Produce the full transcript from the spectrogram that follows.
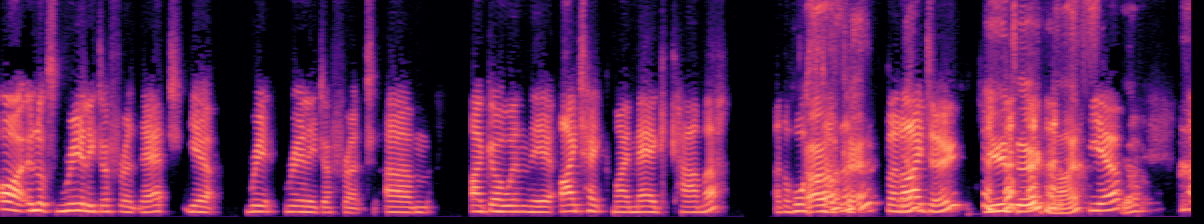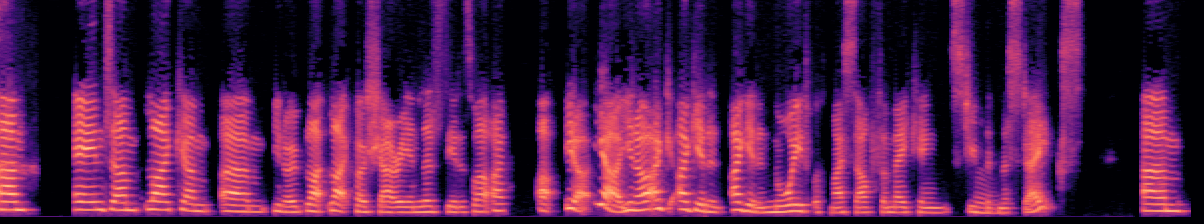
Oh, it looks really different. That yeah, re- really different. Um, I go in there. I take my mag karma. Uh, the horse oh, doesn't, okay. but yeah. I do. You do. nice. yeah. yeah. Um, and um, like um, um, you know, like like both Sharee and Liz said as well, I uh, yeah, yeah, you know, I, I get I get annoyed with myself for making stupid mm. mistakes. Um,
